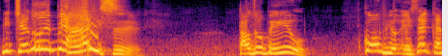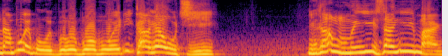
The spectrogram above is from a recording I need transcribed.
你绝对会被害死。投资朋友。股票也是跟他买，不不不不，你靠下有急。你看我们一三一买，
